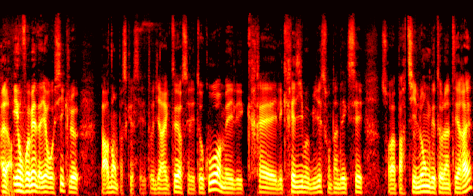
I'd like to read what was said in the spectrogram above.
Alors, Et on voit bien d'ailleurs aussi que le, pardon, parce que c'est les taux directeurs, c'est les taux courts, mais les, cré- les crédits immobiliers sont indexés sur la partie longue des taux d'intérêt,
